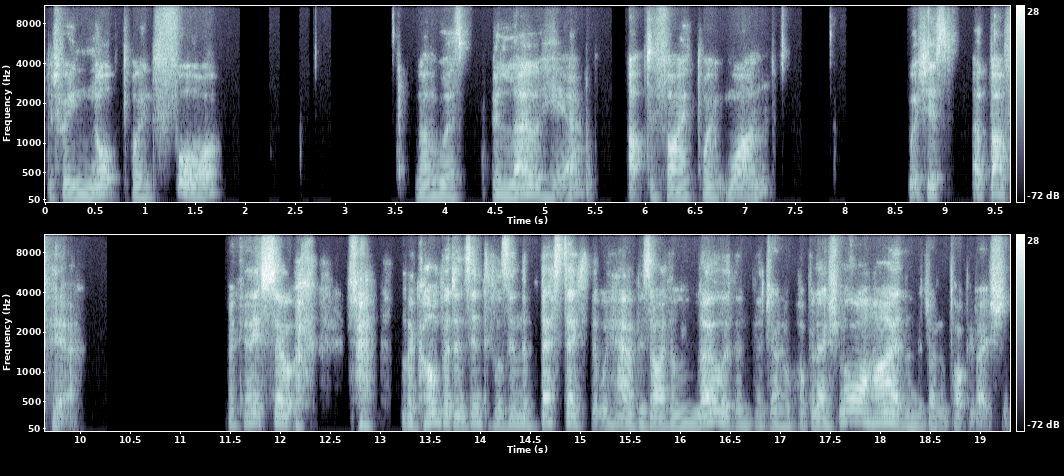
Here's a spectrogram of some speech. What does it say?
between 0.4, in other words, below here, up to 5.1, which is above here. Okay, so the confidence intervals in the best data that we have is either lower than the general population or higher than the general population.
